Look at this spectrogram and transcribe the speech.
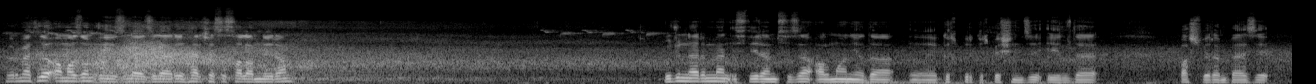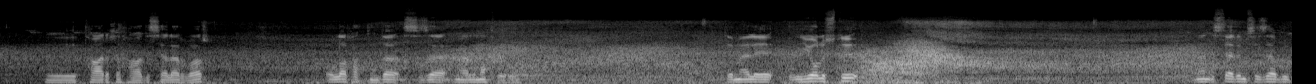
Hörmətli Amazon izləyiciləri, hər kəsi salamlayıram. Bu günlərim mən istəyirəm sizə Almaniyada e, 41-45-ci ildə baş verən bəzi e, tarixi hadisələr var. Onlar haqqında sizə məlumat verim. Deməli, yol üstü mən istədim sizə bu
